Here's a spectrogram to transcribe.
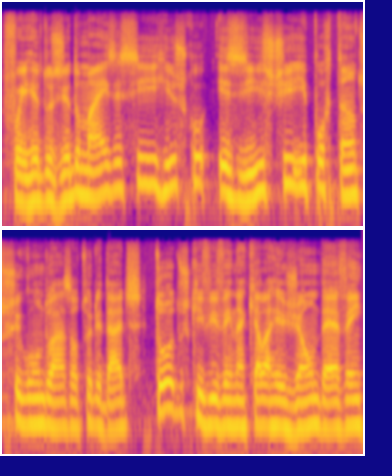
foi reduzido, mas esse risco existe e, portanto, segundo as autoridades, todos que vivem naquela região devem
